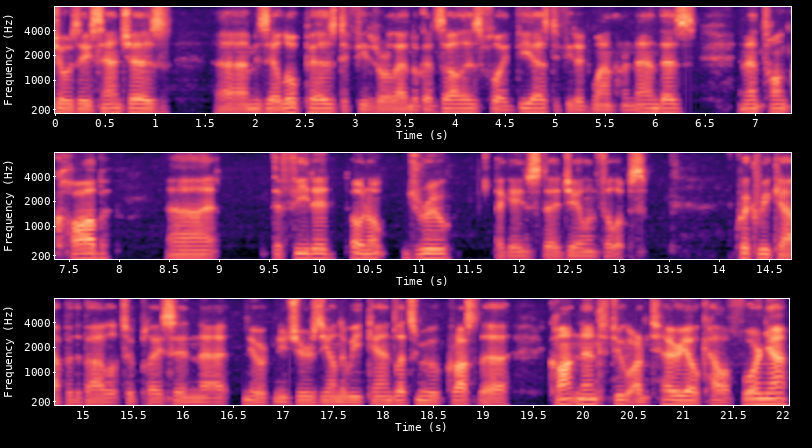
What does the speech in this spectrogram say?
Jose Sanchez. Uh, Mizel Lopez defeated Orlando Gonzalez. Floyd Diaz defeated Juan Hernandez. And Anton Cobb uh, defeated, oh no, drew against uh, Jalen Phillips. Quick recap of the battle that took place in uh, Newark, New Jersey on the weekend. Let's move across the continent to Ontario, California,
